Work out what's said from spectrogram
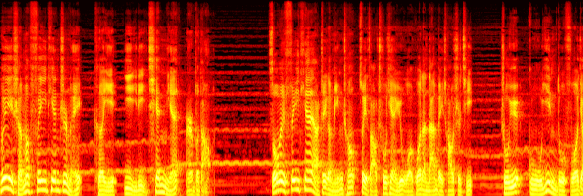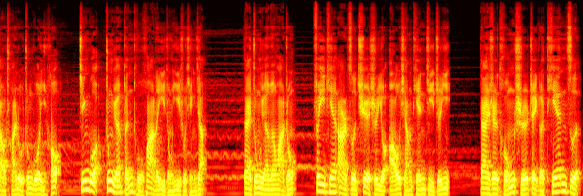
为什么飞天之美？可以屹立千年而不倒。所谓飞天啊，这个名称最早出现于我国的南北朝时期，属于古印度佛教传入中国以后，经过中原本土化的一种艺术形象。在中原文化中，“飞天”二字确实有翱翔天际之意，但是同时这个“天”字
